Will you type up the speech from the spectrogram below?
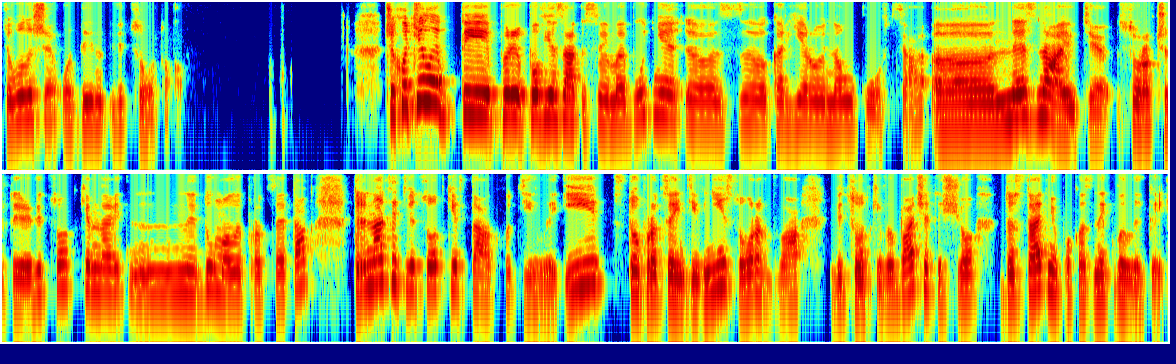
всього лише 1%. Чи хотіла б ти пов'язати своє майбутнє е, з кар'єрою науковця? Е, Не знають 44%, навіть не думали про це так. 13% так хотіли, і 100% ні, 42%. Ви бачите, що достатньо показник великий.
